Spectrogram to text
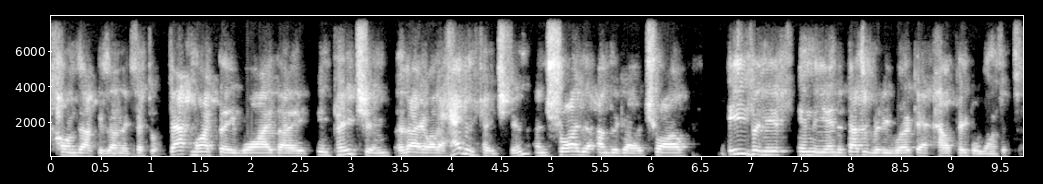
conduct is unacceptable. That might be why they impeach him, or they either have impeached him and try to undergo a trial, even if in the end it doesn't really work out how people want it to.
